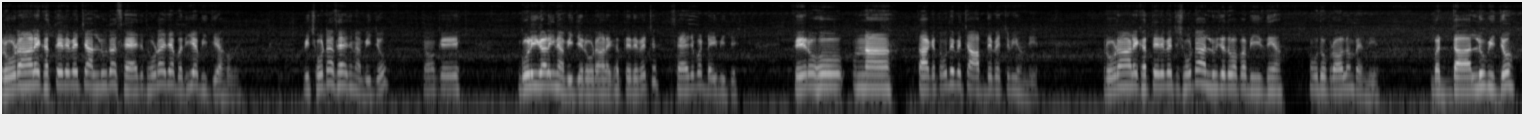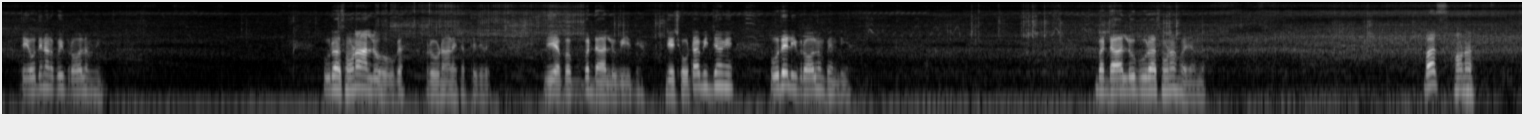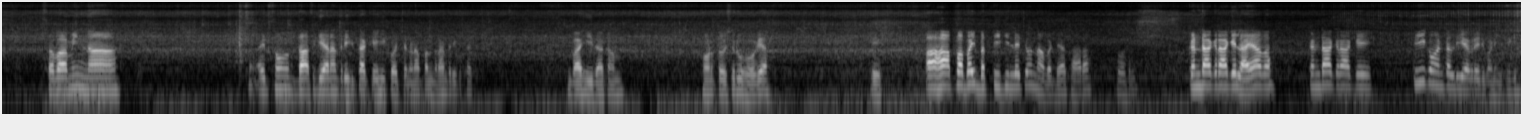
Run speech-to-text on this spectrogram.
ਰੋੜਾਂ ਵਾਲੇ ਖੱਤੇ ਦੇ ਵਿੱਚ ਆਲੂ ਦਾ ਸਾਈਜ਼ ਥੋੜਾ ਜਿਹਾ ਵਧੀਆ ਬੀਜਿਆ ਹੋਵੇ। ਵੀ ਛੋਟਾ ਸਾਈਜ਼ ਨਾ ਬੀਜੋ, ਕਿਉਂਕਿ ਗੋਲੀ ਗਾਲੀ ਨਾ ਬੀਜੇ ਰੋੜਾਂ ਵਾਲੇ ਖੱਤੇ ਦੇ ਵਿੱਚ। ਸਾਈਜ਼ ਵੱਡਾ ਹੀ ਬੀਜੇ। ਫਿਰ ਉਹ ਉਨਾ ਤਾਕਤ ਉਹਦੇ ਵਿੱਚ, ਆਪ ਦੇ ਵਿੱਚ ਵੀ ਹੁੰਦੀ ਹੈ। ਰੋੜਾਂ ਵਾਲੇ ਖੱਤੇ ਦੇ ਵਿੱਚ ਛੋਟਾ ਆਲੂ ਜਦੋਂ ਆਪਾਂ ਬੀਜਦੇ ਆ ਉਦੋਂ ਪ੍ਰੋਬਲਮ ਪੈਂਦੀ ਹੈ। ਵੱਡਾ ਆਲੂ ਬੀਜੋ ਤੇ ਉਹਦੇ ਨਾਲ ਕੋਈ ਪ੍ਰੋਬਲਮ ਨਹੀਂ। ਪੂਰਾ ਸੋਹਣਾ ਆਲੂ ਹੋਊਗਾ ਰੋੜਾਂ ਵਾਲੇ ਖੱਤੇ ਦੇ ਵਿੱਚ। ਜੇ ਆਪਾਂ ਵੱਡਾ ਆਲੂ ਬੀਜਦੇ ਆ ਜੇ ਛੋਟਾ ਬੀਜਾਂਗੇ, ਉਹਦੇ ਲਈ ਪ੍ਰੋਬਲਮ ਪੈਂਦੀ ਹੈ। ਵੱਡਾ ਆਲੂ ਪੂਰਾ ਸੋਹਣਾ ਹੋ ਜਾਂਦਾ। ਬਸ ਹੁਣ ਸਵਾ ਮਹੀਨਾ, ਇੱਥੋਂ 10 11 ਤਰੀਕ ਤੱਕ ਇਹੀ ਕੁਝ ਚੱਲਣਾ 15 ਤਰੀਕ ਤੱਕ। ਬਾਹੀ ਦਾ ਕੰਮ ਹੁਣ ਤੋਂ ਸ਼ੁਰੂ ਹੋ ਗਿਆ। ਤੇ ਆਹ ਆਪਾਂ ਬਾਈ 32 ਕਿੱਲੇ ਝੋਨਾ ਵੱਢਿਆ ਸਾਰਾ ਟੋਟਲ ਕੰਡਾ ਕਰਾ ਕੇ ਲਾਇਆ ਵਾ। ਕੰਡਾ ਕਰਾ ਕੇ 30 ਕੁਇੰਟਲ ਦੀ ਐਵਰੇਜ ਬਣੀ ਸੀਗੀ।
